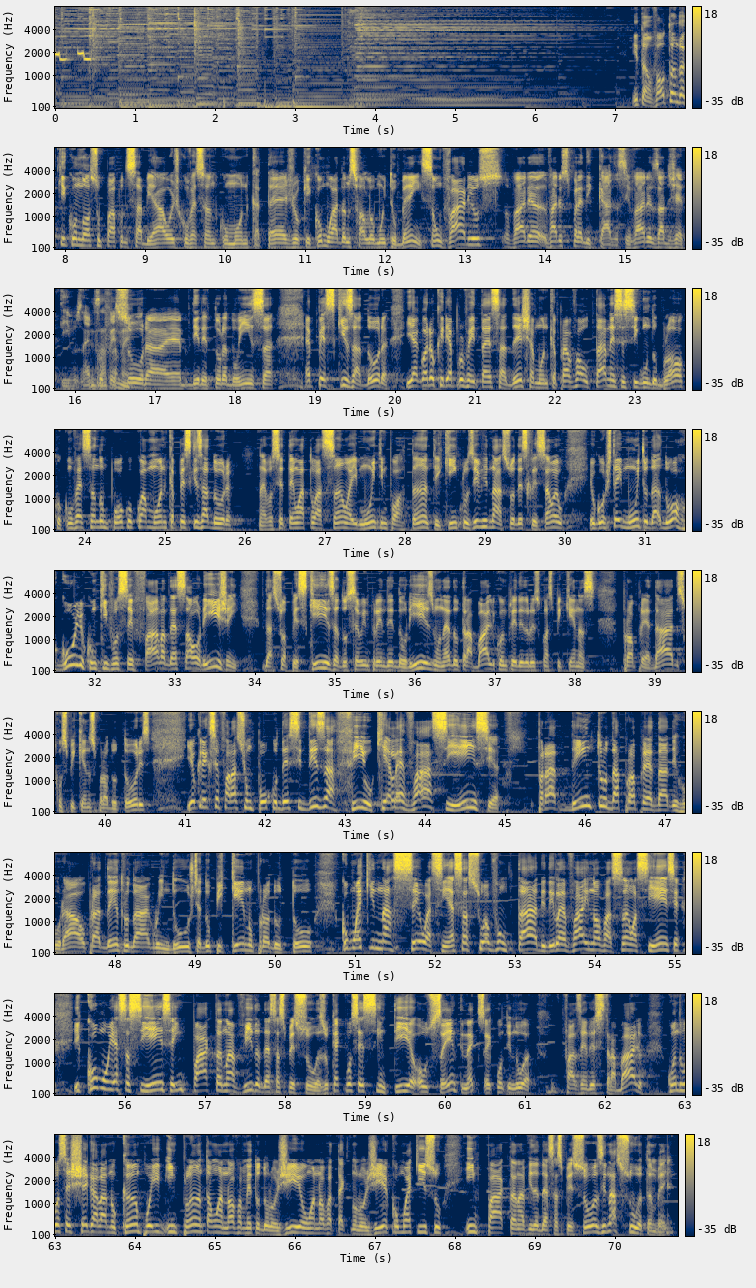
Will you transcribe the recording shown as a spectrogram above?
Então, voltando aqui com o nosso papo de sabiá, hoje conversando com Mônica Tejo, que como o Adams falou muito bem, são vários, várias, vários predicados, assim, vários adjetivos, né? Exatamente. Professora, é diretora do INSA, é pesquisadora. E agora eu queria aproveitar essa deixa, Mônica, para voltar nesse segundo bloco, conversando um pouco com a Mônica pesquisadora. Né? Você tem uma atuação aí muito importante, que inclusive na sua descrição eu, eu gostei muito da, do orgulho com que você fala dessa origem da sua pesquisa, do seu empreendedorismo, né? Do trabalho com empreendedores com as pequenas propriedades, com os pequenos produtores. E eu queria que você falasse um pouco desse desafio que é levar a ciência para dentro da propriedade rural, para dentro da agroindústria, do pequeno produtor? Como é que nasceu assim essa sua vontade de levar a inovação, a ciência e como essa ciência impacta na vida dessas pessoas? O que é que você sentia ou sente, né, que você continua fazendo esse trabalho, quando você chega lá no campo e implanta uma nova metodologia, uma nova tecnologia, como é que isso impacta na vida dessas pessoas e na sua também?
